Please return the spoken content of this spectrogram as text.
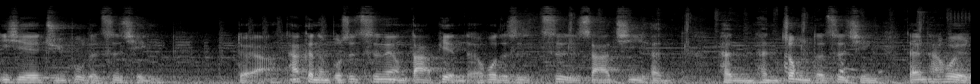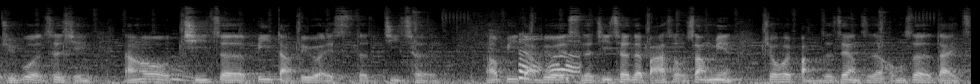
一些局部的刺青，对啊，他可能不是刺那种大片的，或者是刺杀气很、很、很重的刺青，但是他会有局部的刺青，然后骑着 BWS 的机车，然后 BWS 的机车的把手上面就会绑着这样子的红色的带子，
